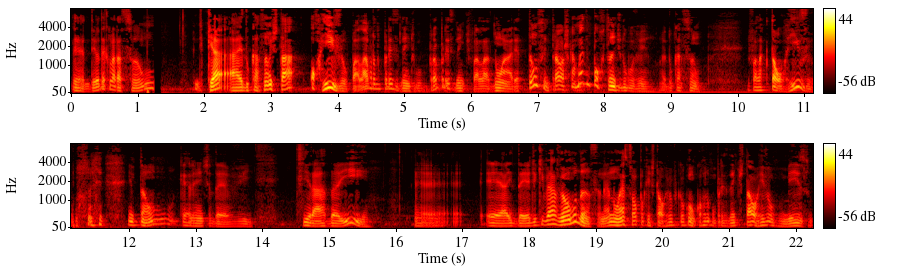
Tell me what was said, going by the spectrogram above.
é, deu declaração de que a, a, educação está horrível. Palavra do presidente. O próprio presidente falar de uma área tão central, acho que é a mais importante do governo, a educação e falar que está horrível, então o que a gente deve tirar daí é, é, a ideia de que vai haver uma mudança. Né? Não é só porque está horrível, porque eu concordo com o presidente, está horrível mesmo.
